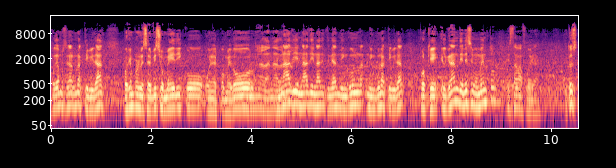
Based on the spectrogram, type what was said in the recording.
podíamos tener alguna actividad, por ejemplo, en el servicio médico o en el comedor. Nada, nada, Nadie, nadie, nadie tenía ninguna, ninguna actividad porque el grande en ese momento estaba afuera. Entonces,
